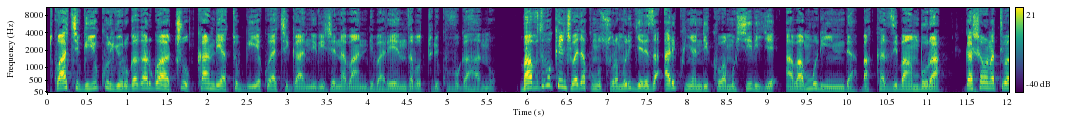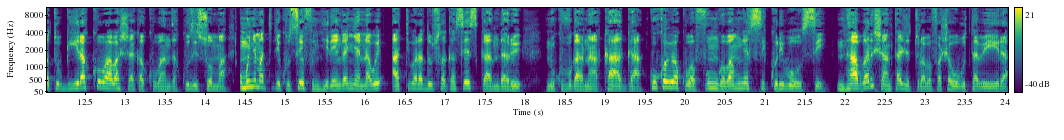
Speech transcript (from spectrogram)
twakibwiye ukuriye urugaga rwacu kandi yatubwiye ko yakiganirije n'abandi barenze abo turi kuvuga hano. Bavuze ko kenshi bajya kumusura muri gereza ariko inyandiko bamushyiriye abamurinda bakazibambura. Gashabana ati batubwira ko baba bashaka kubanza kuzisoma. Umunyamategeko sefu ntirenganya nawe ati baradusaka se skandare ni ukuvuga ni akaga kuko biba ku bafungwa bamwe si kuri bose. Ntabwo ari shantaje turabafasha b'ubutabera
